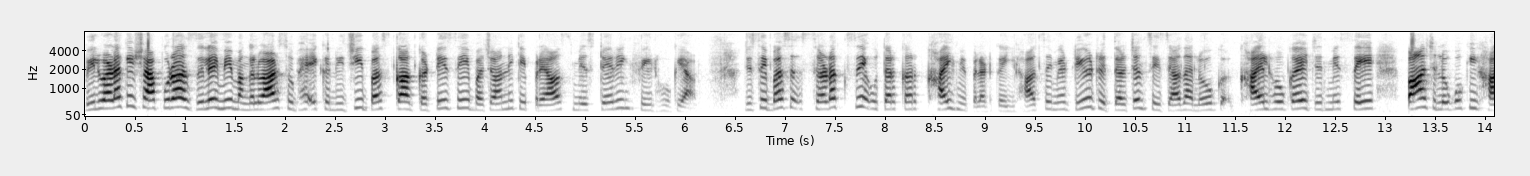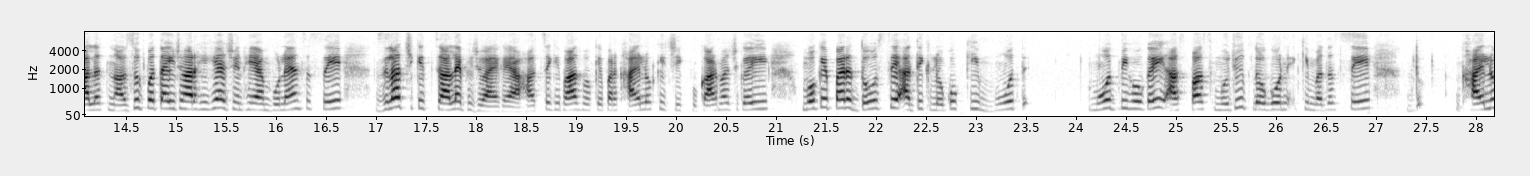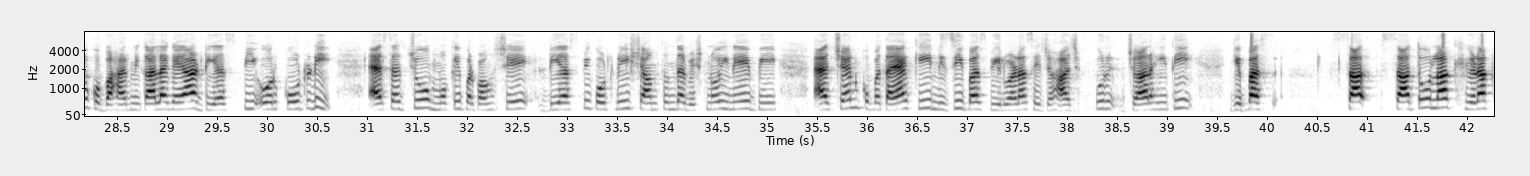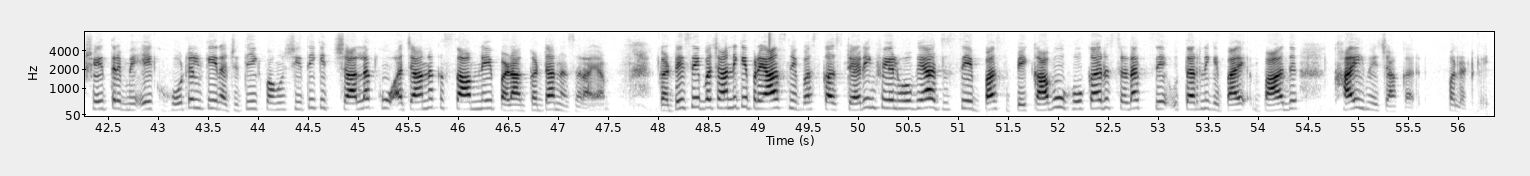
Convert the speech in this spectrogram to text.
भीलवाड़ा के शाहपुरा ज़िले में मंगलवार सुबह एक निजी बस का गड्ढे से बचाने के प्रयास में स्टेयरिंग फेल हो गया, जिससे बस सड़क से उतरकर खाई में पलट गई। हादसे में डेढ़ दर्जन से ज़्यादा लोग घायल हो गए, जिनमें से पाँच लोगों की हालत नाजुक बताई जा रही है, जिन्हें एंबुलेंस से जिला चिकित्सालय भिजवाया गया। हादसे के बाद मौके पर घायलों की चीख पुकार मच गई। मौके पर दो से अधिक लोगों की मौत मौत भी हो गई। आसपास मौजूद लोगों की मदद से घायलों को बाहर निकाला गया। डीएसपी और कोटड़ी एसएचओ मौके पर पहुँचे। डीएसपी कोटड़ी श्याम सुंदर बिश्नोई ने भी एचएन को बताया कि निजी बस भीलवाड़ा से जहाजपुर जा रही थी। ये बस सा, सातोला खेड़ा क्षेत्र में एक होटल के नज़दीक पहुँची थी कि चालक को अचानक सामने बड़ा गड्ढा नज़र आया। गड्ढे से बचाने के प्रयास में बस का स्टेयरिंग फेल हो गया जिससे बस बेकाबू होकर सड़क से उतरने के बाद खाई में जाकर पलट गई।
